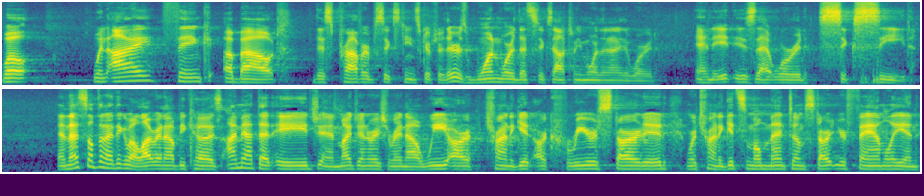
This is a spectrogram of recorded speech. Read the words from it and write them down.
Well, when I think about this Proverbs 16 scripture, there is one word that sticks out to me more than any other word, and it is that word succeed. And that's something I think about a lot right now because I'm at that age and my generation right now, we are trying to get our careers started. We're trying to get some momentum, start your family. And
